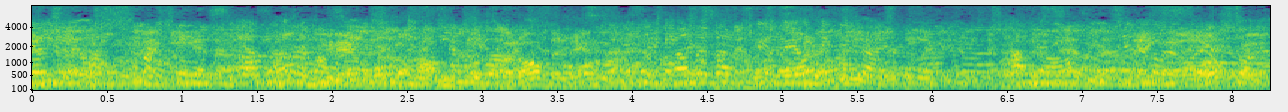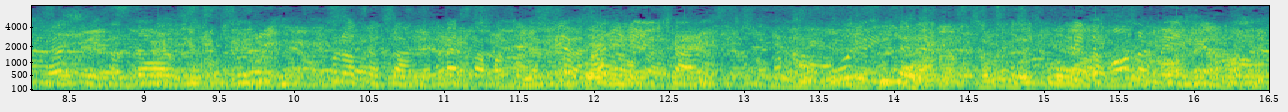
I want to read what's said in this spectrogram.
gäller ju också att inse att det man säger Ja men verkligen. Jag tänker såhär, på något sätt såhär, bästa man kan uppleva. Här är det ju såhär, man får ju inte rätt. Du får inte ha någon möjlighet att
